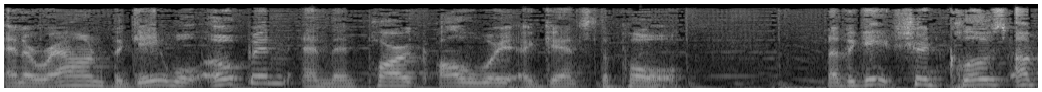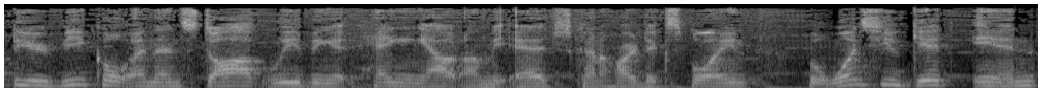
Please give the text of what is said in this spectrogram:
and around, the gate will open and then park all the way against the pole. Now the gate should close up to your vehicle and then stop, leaving it hanging out on the edge. It's kind of hard to explain. But once you get in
